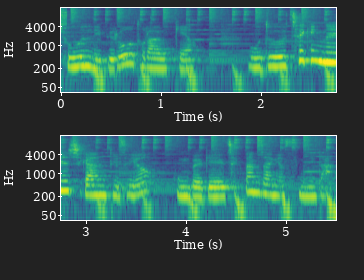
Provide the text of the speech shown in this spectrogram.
좋은 리뷰로 돌아올게요. 모두 책 읽는 시간 되세요. 공백의 책단장이었습니다.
